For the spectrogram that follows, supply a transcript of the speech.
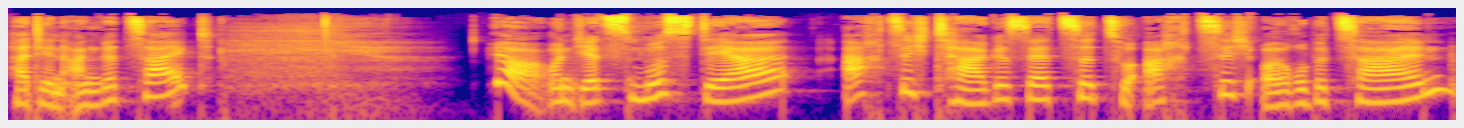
hat ihn angezeigt. Ja, und jetzt muss der 80 Tagessätze zu 80 Euro bezahlen,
